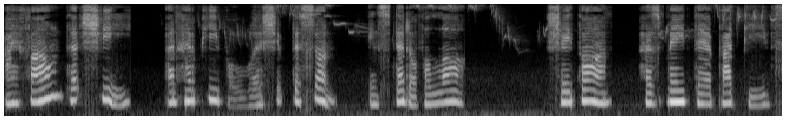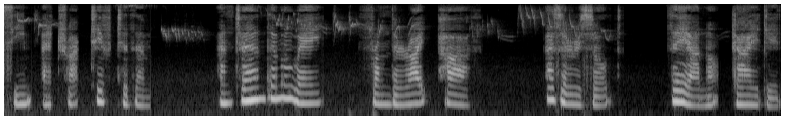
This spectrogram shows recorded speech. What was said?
I found that she and her people worship the sun instead of Allah. Shaitan has made their bad deeds seem attractive to them and turned them away from the right path. As a result, they are not guided.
